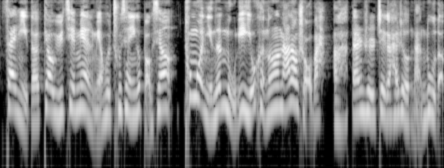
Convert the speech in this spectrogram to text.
在你的钓鱼界面里面会出现一个宝箱，通过你的努力有可能能拿到手吧啊，但是这个还是有难度的。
